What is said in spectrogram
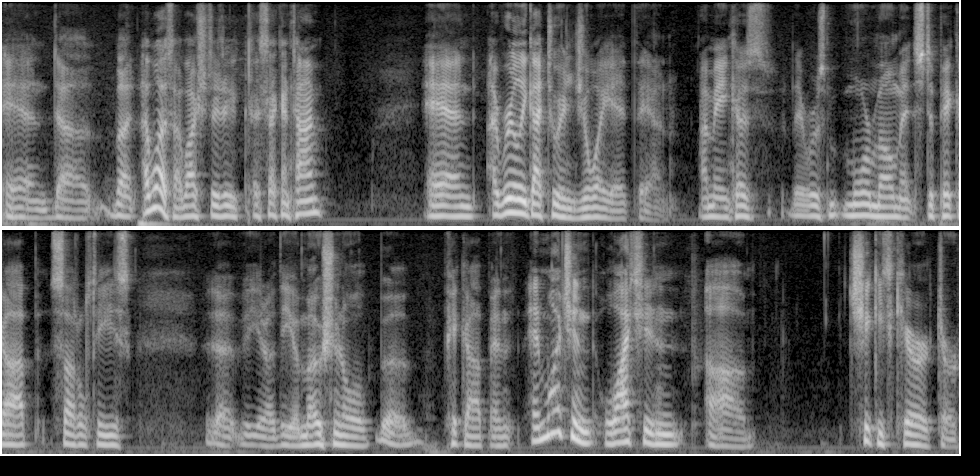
and uh, but I was I watched it a, a second time, and I really got to enjoy it then. I mean, because there was more moments to pick up, subtleties, uh, you know, the emotional uh, pickup, and and watching watching uh, Chickie's character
